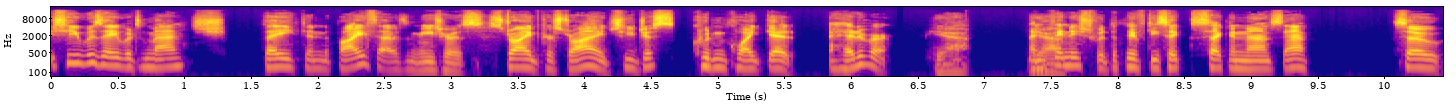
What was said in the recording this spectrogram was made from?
she was able to match Faith in the 5,000 meters stride for stride. She just couldn't quite get ahead of her Yeah. and Yeah. finished with the 56 second last step. So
